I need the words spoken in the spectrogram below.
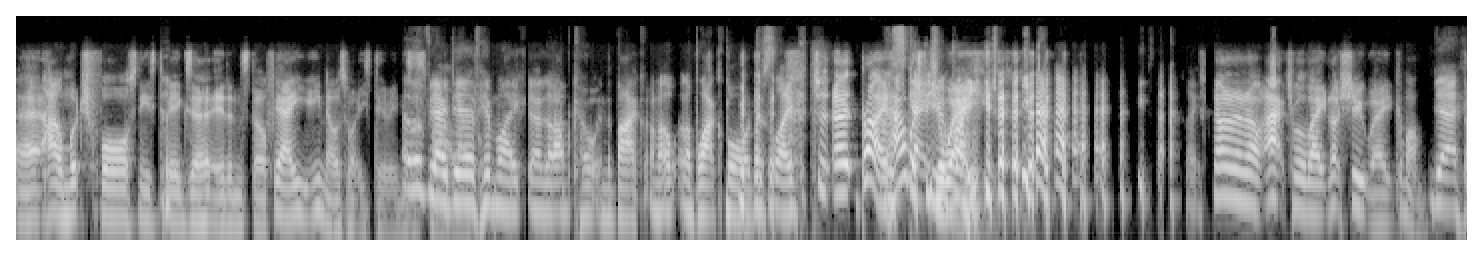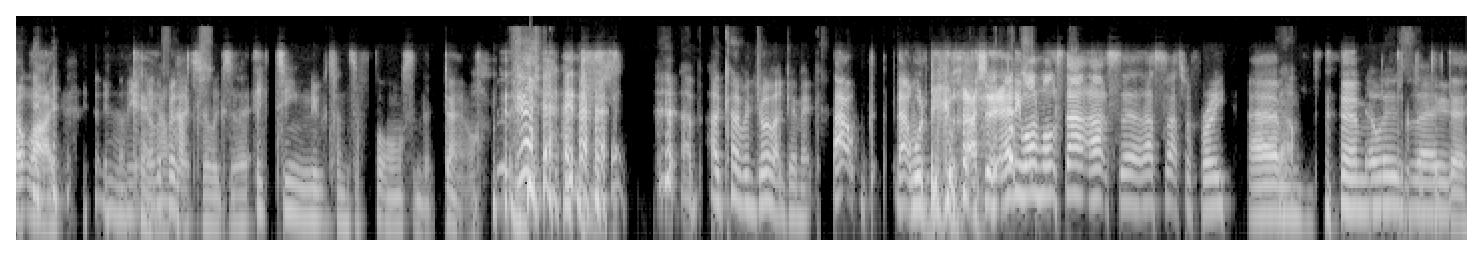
uh, how much force needs to be exerted and stuff. Yeah, he, he knows what he's doing. I He's a love the idea lad. of him like in a lab coat in the back on a, on a blackboard, just like Just, uh, Brian, how much do you weigh? yeah, exactly. no, no, no, no. Actual weight, not shoot weight. Come on, Yeah, don't lie. Okay, another I'll have to exert 18 newtons of force in the down. Yeah. I, kind of enjoy that gimmick. That that would be good. Actually, anyone wants that? That's uh, that's that's for free. Um, um, was, uh,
